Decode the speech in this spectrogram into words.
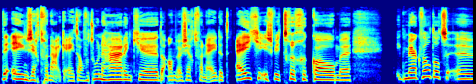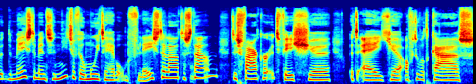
De een zegt van nou, ik eet af en toe een haringje. De ander zegt van nee, dat eitje is weer teruggekomen. Ik merk wel dat uh, de meeste mensen niet zoveel moeite hebben om vlees te laten staan. Het is vaker het visje, het eitje, af en toe wat kaas.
